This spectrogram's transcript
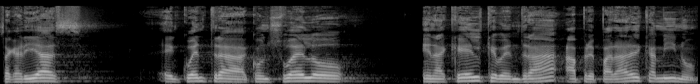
Zacarías encuentra consuelo en aquel que vendrá a preparar el camino,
